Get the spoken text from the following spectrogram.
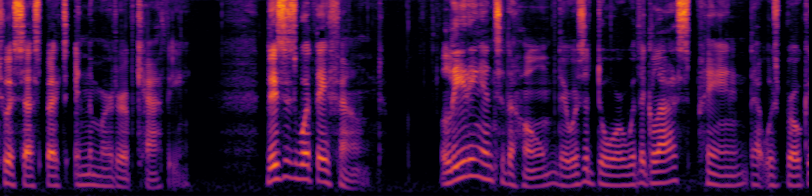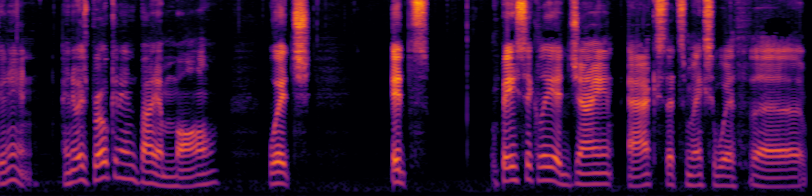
to a suspect in the murder of Cathy. This is what they found. Leading into the home, there was a door with a glass pane that was broken in. And it was broken in by a maul, which it's basically a giant axe that's mixed with a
